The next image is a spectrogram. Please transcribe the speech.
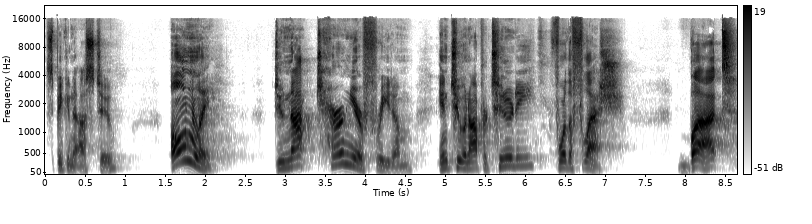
speaking to us too. Only do not turn your freedom into an opportunity for the flesh, but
